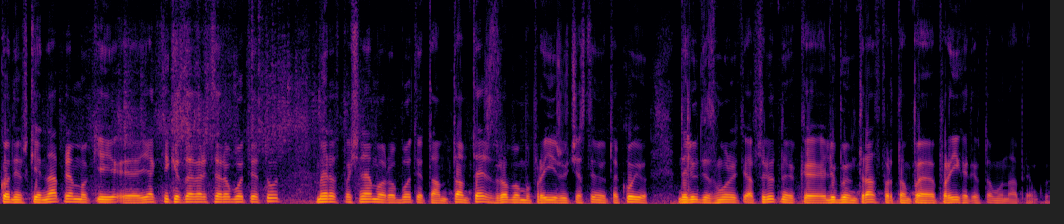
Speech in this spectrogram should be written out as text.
Кодимський напрямок. І е, як тільки завершиться роботи тут, ми розпочнемо роботи там. Там теж зробимо проїжджу частину такою, де люди зможуть абсолютно е, любим транспортом е, проїхати в тому напрямку.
